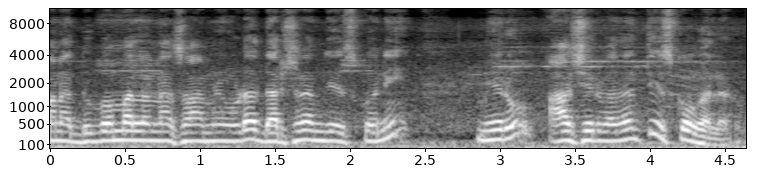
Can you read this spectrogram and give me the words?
మన దుబ్బమల్లన్న స్వామిని కూడా దర్శనం చేసుకొని మీరు ఆశీర్వాదం తీసుకోగలరు.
